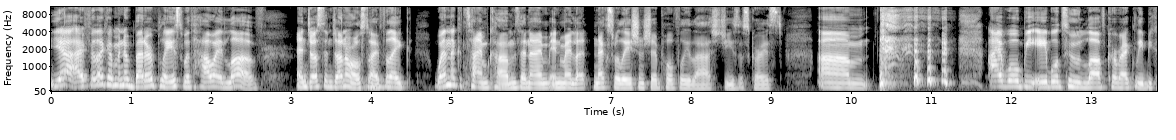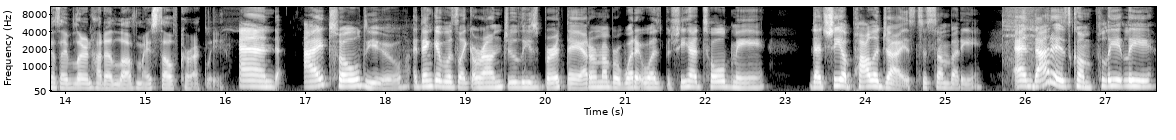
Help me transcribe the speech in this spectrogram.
Yeah, I feel like I'm in a better place with how I love and just in general. So I feel like when the time comes and I'm in my le- next relationship, hopefully last, Jesus Christ, um, I will be able to love correctly because I've learned how to love myself correctly. And I told you, I think it was like around Julie's birthday. I don't remember what it was, but she had told me that she apologized to somebody. And that is completely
